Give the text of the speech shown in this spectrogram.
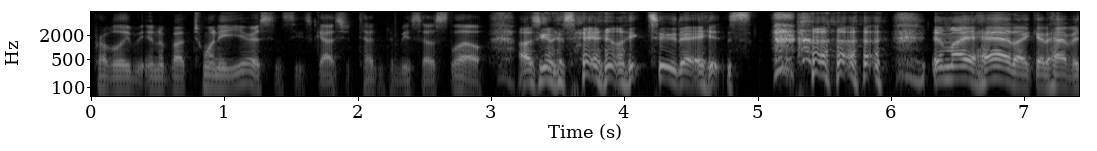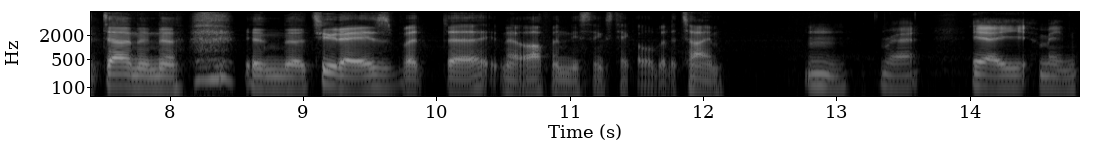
probably in about 20 years since these guys are tend to be so slow. I was going to say in like two days. in my head, I could have it done in uh, in uh, two days, but uh, you know, often these things take a little bit of time. Right. Yeah, you, I mean,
